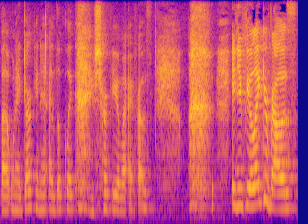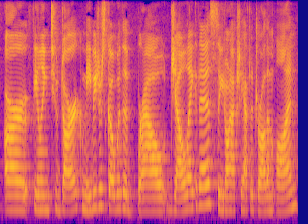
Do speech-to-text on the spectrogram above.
but when I darken it, I look like a Sharpie on my eyebrows. if you feel like your brows are feeling too dark, maybe just go with a brow gel like this so you don't actually have to draw them on.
